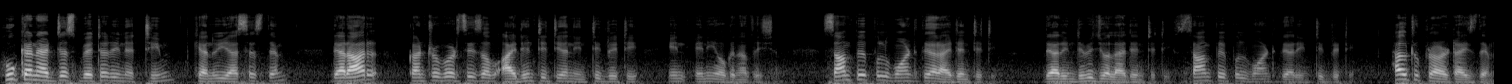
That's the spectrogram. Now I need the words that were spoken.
Who can adjust better in a team? Can we assess them? There are controversies of identity and integrity in any organization. Some people want their identity, their individual identity. Some people want their integrity. How to prioritize them?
